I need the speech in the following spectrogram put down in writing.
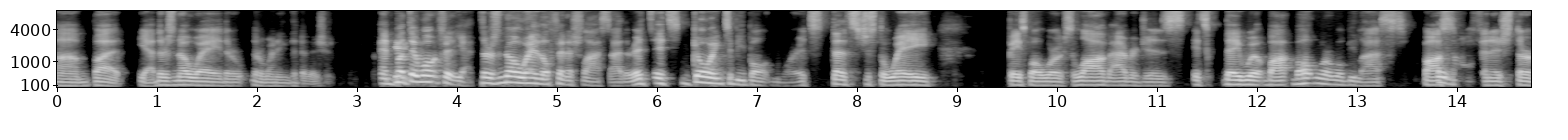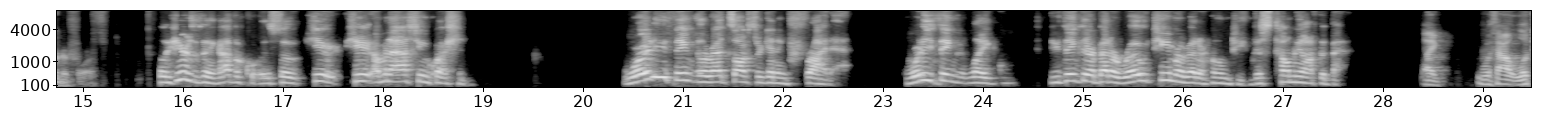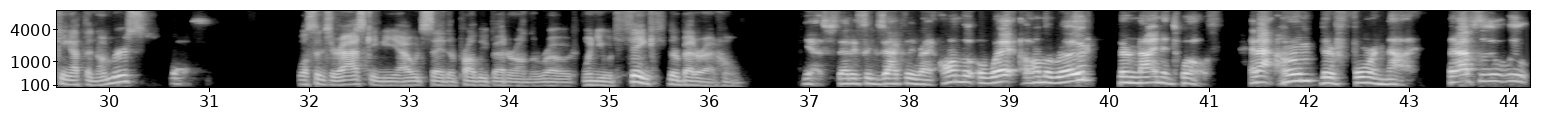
Um, but yeah, there's no way they're they're winning the division. And but they won't fit. Yeah, there's no way they'll finish last either. It's it's going to be Baltimore. It's that's just the way baseball works. Law of averages. It's they will Baltimore will be last. Boston will finish third or fourth. Well, here's the thing. I have a so here here I'm going to ask you a question. Where do you think the Red Sox are getting fried at? Where do you think like you think they're a better road team or a better home team? Just tell me off the bat. Like without looking at the numbers? Yes. Well, since you're asking me, I would say they're probably better on the road when you would think they're better at home. Yes, that is exactly right. On the away on the road, they're nine and twelve. And at home, they're four and nine. They're absolutely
